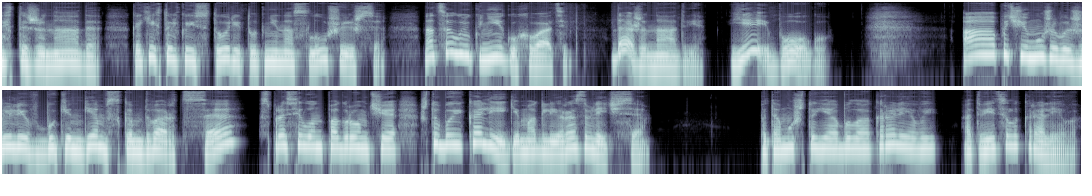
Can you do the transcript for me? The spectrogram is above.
«Это же надо! Каких только историй тут не наслушаешься. На целую книгу хватит, даже на две. Ей-богу!» «А почему же вы жили в Букингемском дворце?» — спросил он погромче, чтобы и коллеги могли развлечься. «Потому что я была королевой», — ответила королева.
